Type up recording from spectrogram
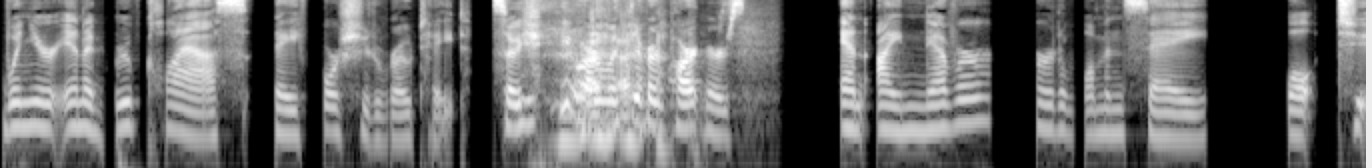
when you're in a group class, they force you to rotate. So you are with different partners. And I never heard a woman say, well, to,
